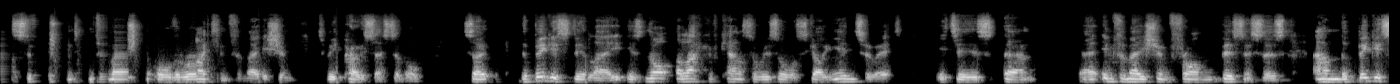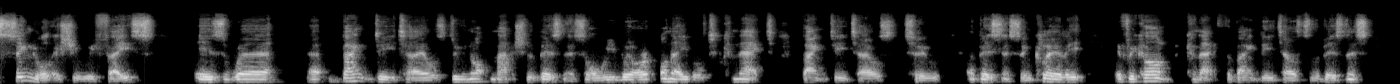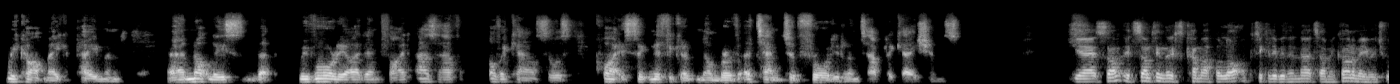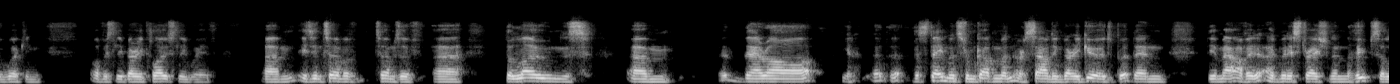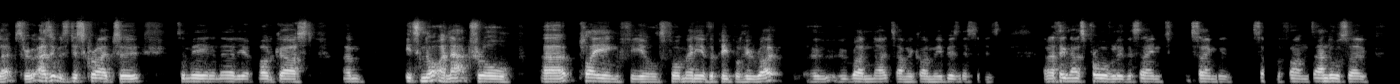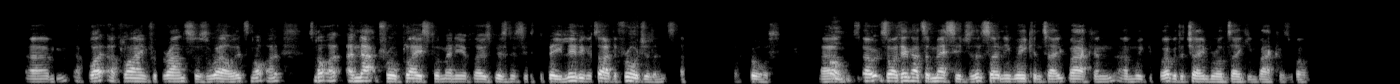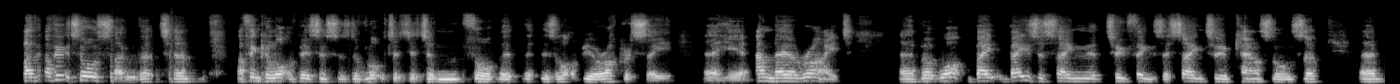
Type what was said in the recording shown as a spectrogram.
has sufficient information or the right information to be processable. So the biggest delay is not a lack of council resource going into it; it is um, uh, information from businesses. And the biggest single issue we face is where uh, bank details do not match the business, or we were unable to connect bank details to a business. And clearly, if we can't connect the bank details to the business, we can't make a payment. Uh, not least that we've already identified, as have other councils, quite a significant number of attempted fraudulent applications. Yeah, it's, it's something that's come up a lot, particularly within nighttime economy, which we're working obviously very closely with. Um, is in term of, terms of uh, the loans, um, there are you know, the, the, statements from government are sounding very good, but then the amount of administration and the hoops are leapt through, as it was described to to me in an earlier podcast, um, it's not a natural uh, playing field for many of the people who write who, who run nighttime economy businesses, and I think that's probably the same same with some of the funds and also um, apply, applying for grants as well. It's not a, it's not a, a natural place for many of those businesses to be, leaving aside the fraudulent stuff of course. Um, oh. so, so I think that's a message that certainly we can take back, and, and we can work with the chamber on taking back as well. I, I think it's also that um, I think a lot of businesses have looked at it and thought that, that there's a lot of bureaucracy uh, here, and they are right. Uh, but what Bay, BEIS is saying two things. They're saying to councils, uh,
